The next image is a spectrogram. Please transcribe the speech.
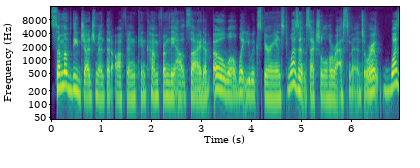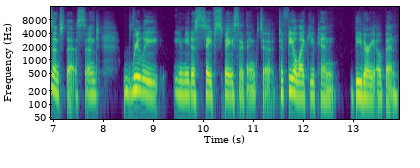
some of the judgment that often can come from the outside of, oh, well, what you experienced wasn't sexual harassment or it wasn't this. And really, you need a safe space, I think, to to feel like you can be very open.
